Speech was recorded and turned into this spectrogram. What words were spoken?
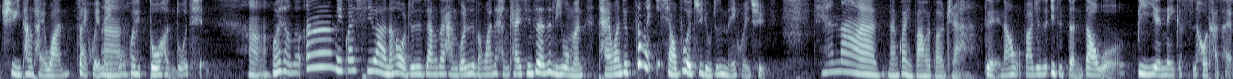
去一趟台湾，再回美国，嗯、会多很多钱。嗯，我会想说啊，没关系啦。然后我就是这样在韩国、日本玩的很开心，真的是离我们台湾就这么一小步的距离，我就是没回去。天哪，难怪你爸会爆炸。对，然后我爸就是一直等到我毕业那个时候，他才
